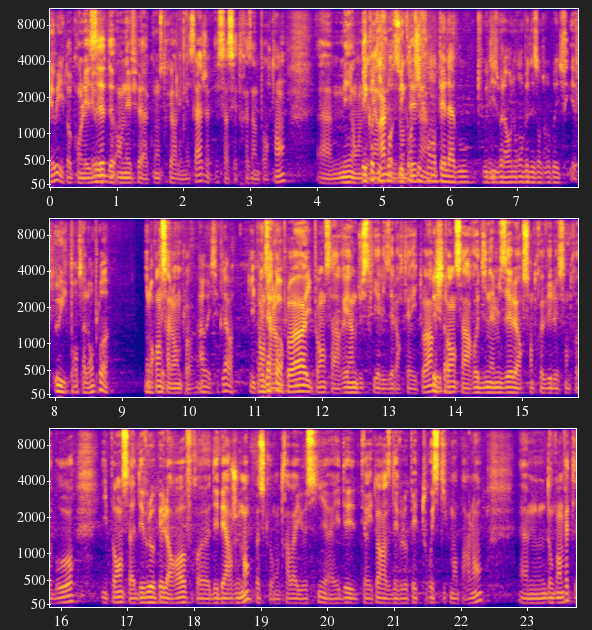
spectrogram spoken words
et oui. Donc on les Eh oui. aide en effet à construire les messages, et ça c'est très important. Euh, mais en Mais quand, ils font, ils mais ont quand déjà... ils font appel à vous, qui vous disent voilà, on veut des entreprises, eux, ils pensent à l'emploi. Ils Alors pensent que- à l'emploi. Ah oui, c'est clair. Ils On pensent à l'emploi, ils pensent à réindustrialiser leur territoire, ils pensent à redynamiser leur centre-ville et centre-bourg, ils pensent à développer leur offre euh, d'hébergement, parce qu'on travaille aussi à aider les territoires à se développer touristiquement parlant. Euh, donc en fait,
